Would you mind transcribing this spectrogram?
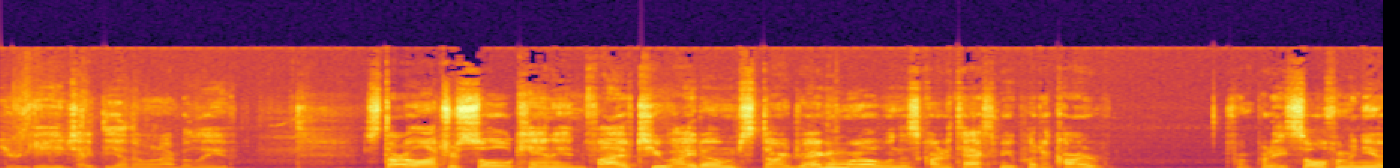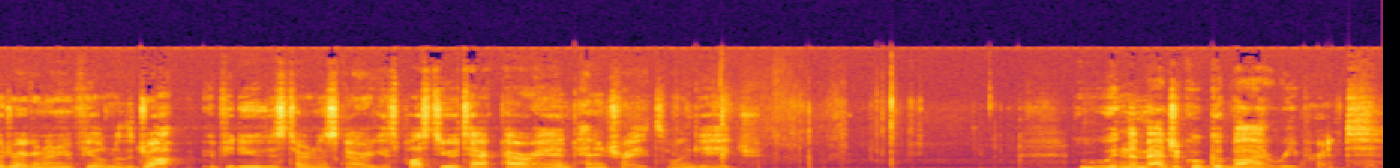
your gauge like the other one, I believe. Star Launcher Soul Cannon, 5-2 item, Star Dragon World. When this card attacks me, put a card from, put a soul from a Neo Dragon on your field into the drop. If you do this turn, this card gets plus 2 attack power and penetrates. 1 gauge. Ooh, in the Magical Goodbye reprint.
